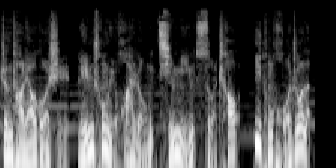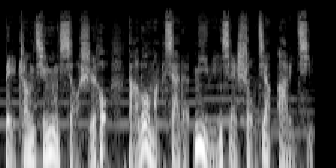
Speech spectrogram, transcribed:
征讨辽国时，林冲与花荣、秦明、索超一同活捉了被张清用小石头打落马下的密云县守将阿里奇。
